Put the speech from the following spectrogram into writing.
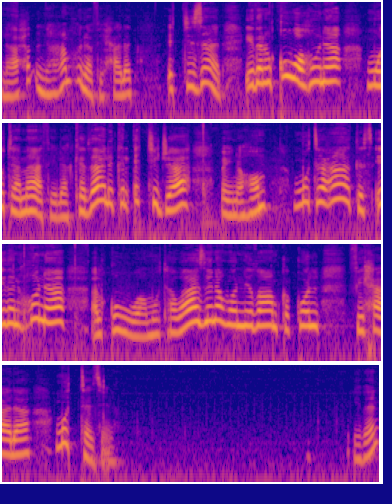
لاحظ. نعم هنا في حالة اتزان. إذا القوة هنا متماثلة. كذلك الاتجاه بينهم متعاكس. إذا هنا القوة متوازنة والنظام ككل في حالة متزنة. إذا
